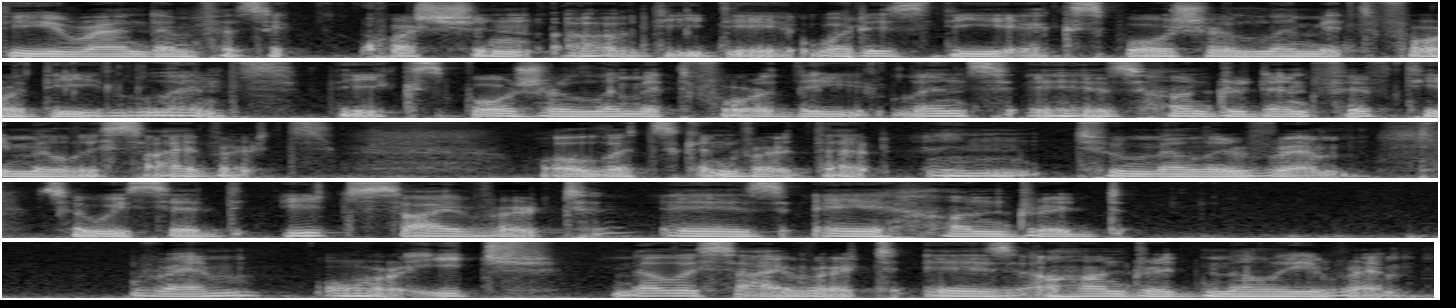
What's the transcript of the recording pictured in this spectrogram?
The random physics question of the day What is the exposure limit for the lens? The exposure limit for the lens is 150 millisieverts. Well, let's convert that into millirem. So we said each sievert is a 100 Rem or each millisievert is 100 millirem.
